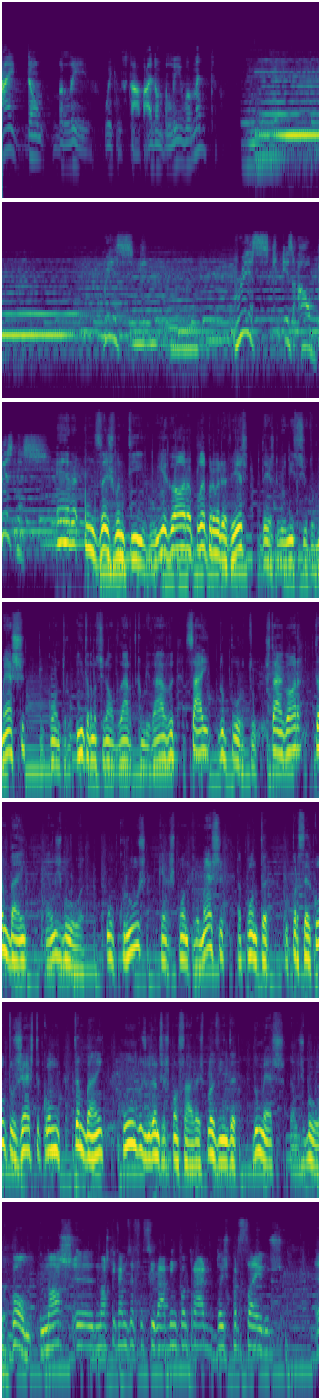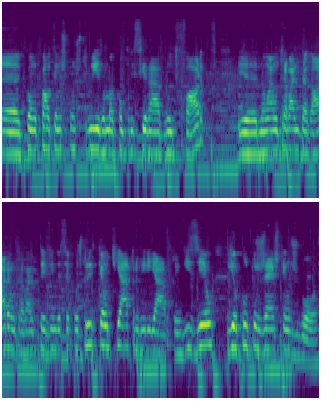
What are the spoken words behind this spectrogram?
I don't believe we can stop. I don't believe we're meant to. Risk. Risk is our business. Era um desejo antigo e agora, pela primeira vez, desde o início do MESH, Encontro Internacional de Arte de Comunidade, sai do Porto. Está agora também em Lisboa. O Cruz, quem responde pelo MESH, aponta o parceiro Culturgeste como também um dos grandes responsáveis pela vinda do MESH a Lisboa. Bom, nós, eh, nós tivemos a felicidade de encontrar dois parceiros uh, com o qual temos construído uma complicidade muito forte. Uh, não é um trabalho de agora, é um trabalho que tem vindo a ser construído, que é o Teatro Viriato, em Viseu, e o Culturgesto, em Lisboa.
